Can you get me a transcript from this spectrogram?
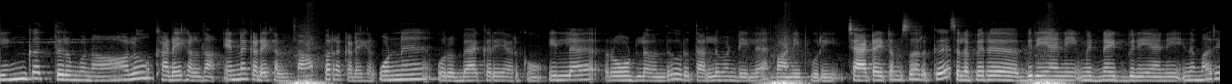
எங்கே திரும்பினாலும் கடைகள் தான். என்ன கடைகள்? சாப்பிட்ற கடைகள். ஒன்று ஒரு பேக்கரியாக இருக்கும். இல்லை ரோடில் வந்து ஒரு தள்ளுவண்டியில் பானிபூரி. சாட் ஐட்டம்ஸும் இருக்குது சில பேர் பிரியாணி மிட் நைட் பிரியாணி இந்த மாதிரி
